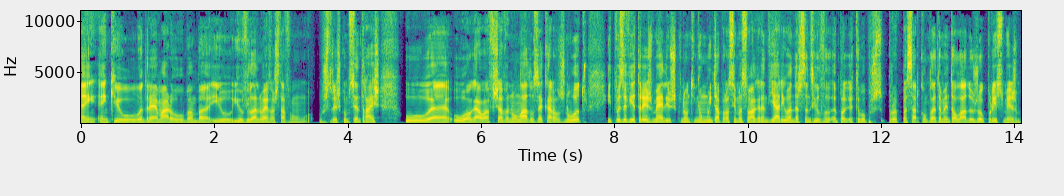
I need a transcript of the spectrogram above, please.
em, em que o André Amaro, o Bamba e o, e o Villanueva estavam os três como centrais, o, uh, o Ogawa fechava num lado, o Zé Carlos no outro, e depois havia três médios que não tinham muita aproximação à grande área e o Anderson Silva acabou por, passar completamente ao lado do jogo por isso mesmo.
